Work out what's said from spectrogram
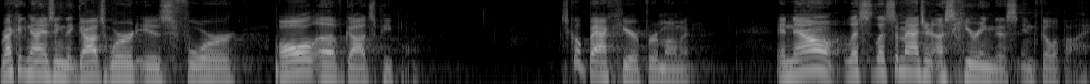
Recognizing that God's word is for all of God's people. Let's go back here for a moment. And now let's, let's imagine us hearing this in Philippi.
